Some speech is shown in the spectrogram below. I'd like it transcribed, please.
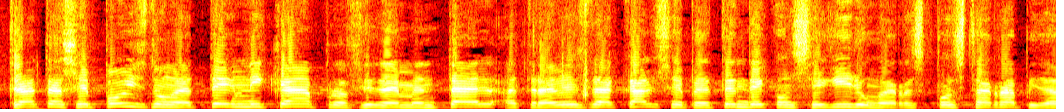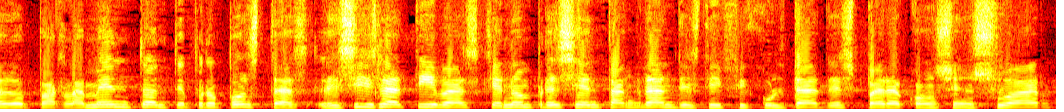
Trátase, pois, dunha técnica procedimental a través da cal se pretende conseguir unha resposta rápida do Parlamento ante propostas legislativas que non presentan grandes dificultades para consensuar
